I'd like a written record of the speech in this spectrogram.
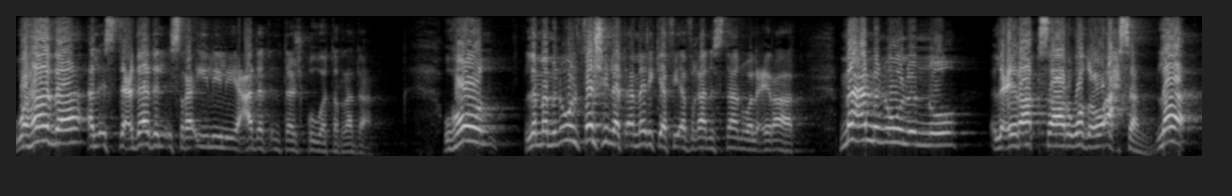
وهذا الاستعداد الإسرائيلي لإعادة إنتاج قوة الردع. وهون لما بنقول فشلت أمريكا في أفغانستان والعراق ما عم نقول أنه العراق صار وضعه أحسن لا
